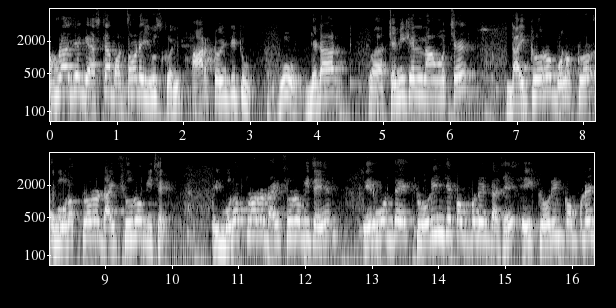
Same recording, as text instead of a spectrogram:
আমরা যে গ্যাসটা বর্তমানে ইউজ করি আর টোয়েন্টি টু হুম যেটার কেমিক্যাল নাম হচ্ছে ডাইক্লোরো মোনোক্লোর মোনোক্লোরো ডাইফ্লুরো মিথেন এই মোনোক্লোরো ডাইফ্লুরো মিথেন এর মধ্যে ক্লোরিন যে কম্পোনেন্ট আছে, এই ক্লোরিন কম্পোনেন্ট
